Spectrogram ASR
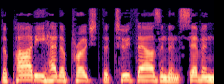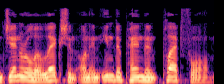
The party had approached the 2007 general election on an independent platform,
